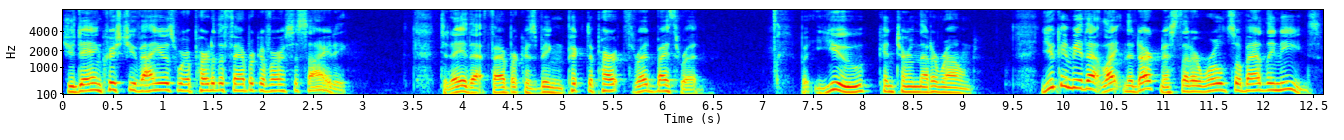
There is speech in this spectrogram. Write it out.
Judeo Christian values were a part of the fabric of our society. Today, that fabric is being picked apart thread by thread. But you can turn that around. You can be that light in the darkness that our world so badly needs.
